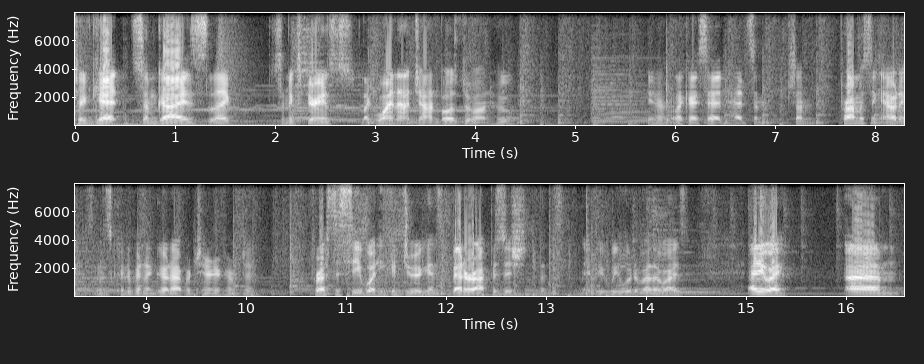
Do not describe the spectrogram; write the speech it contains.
to get some guys like some experience, like why not Can Bozdoğan who you know, like I said, had some some promising outings, and this could have been a good opportunity for him to, for us to see what he could do against better opposition than maybe we would have otherwise. Anyway, um,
